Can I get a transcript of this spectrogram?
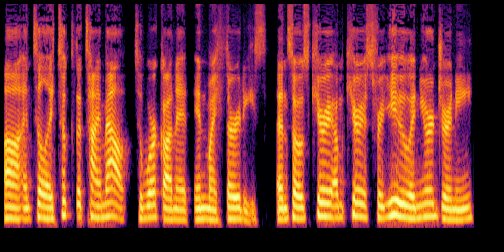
uh, until I took the time out to work on it in my 30s. And so I was curious. I'm curious for you and your journey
